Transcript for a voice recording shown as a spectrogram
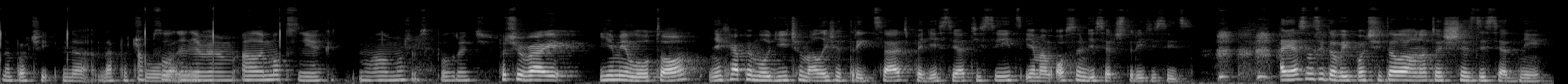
na, poči- na, na Absolutne počúvanie? neviem, ale moc nie. No ale môžem sa pozrieť. Počúvaj, je mi ľúto, nechápem ľudí, čo mali že 30, 50 tisíc, ja mám 84 tisíc. A ja som si to vypočítala, ono to je 60 dní.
